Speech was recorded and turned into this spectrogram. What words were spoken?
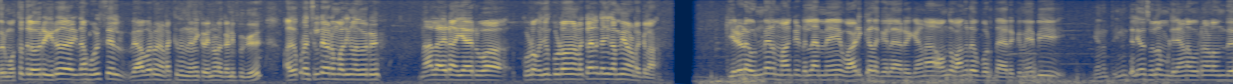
ஒரு மொத்தத்தில் ஒரு இருபதாயிரம் தான் ஹோல்சேல் வியாபாரம் நடக்குதுன்னு நினைக்கிறேன் என்னோட கணிப்புக்கு. அதுக்கப்புறம் சில்லறை வரம் பார்த்தீங்கன்னா அது ஒரு நாலாயிரம் ஐயாயிரம் ரூபா. கூட கொஞ்சம் கூட நடக்கலாம் இல்லை கொஞ்சம் கம்மியாக நடக்கலாம். கீரோட உண்மையான மார்க்கெட் எல்லாமே வாடிக்கையாளர் கையில் இருக்குது ஏன்னா அவங்க வாங்குறத பொறுத்து தான் இருக்குது மேபி எனக்கு இன்னும் தெளிவாக சொல்ல முடியல. ஏன்னா ஒரு நாள் வந்து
